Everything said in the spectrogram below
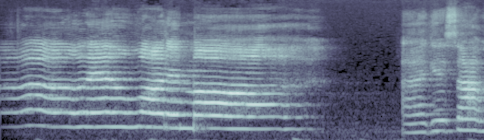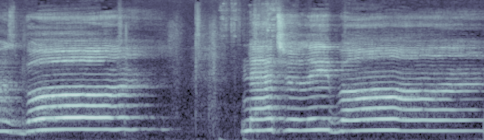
All and wanted more. I guess I was born, naturally born,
